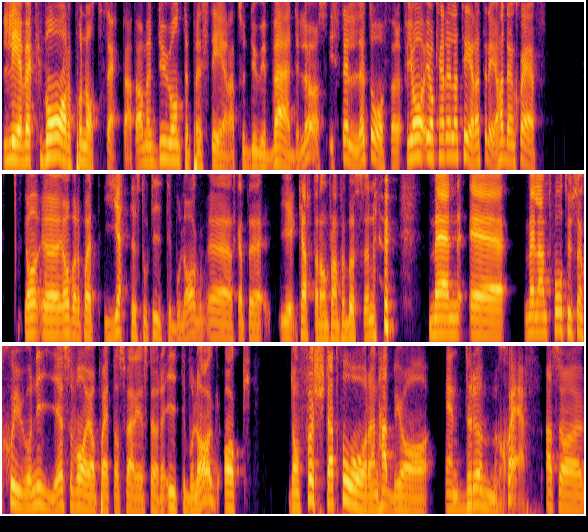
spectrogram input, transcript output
lever kvar på något sätt. Att ja, men du har inte presterat så du är värdelös. Istället då för... För jag, jag kan relatera till det. Jag hade en chef jag, jag jobbade på ett jättestort it-bolag. Eh, jag ska inte ge, kasta dem framför bussen. Men eh, mellan 2007 och 2009 så var jag på ett av Sveriges större it-bolag. Och de första två åren hade jag en drömchef. Alltså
